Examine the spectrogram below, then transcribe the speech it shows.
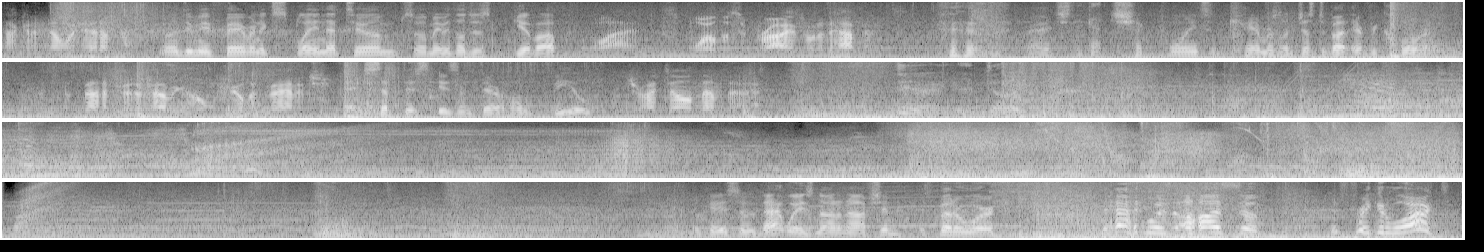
Not gonna know what hit them. You want to do me a favor and explain that to them so maybe they'll just give up? What? Spoil the surprise when it happens. Reg, they got checkpoints and cameras on just about every corner. That's the benefit of having home field advantage. Except this isn't their home field. Try telling them that. You're done. Okay, so that way's not an option. This better work. That was awesome! It freaking worked!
